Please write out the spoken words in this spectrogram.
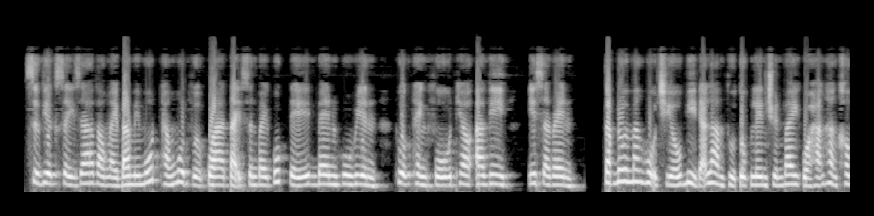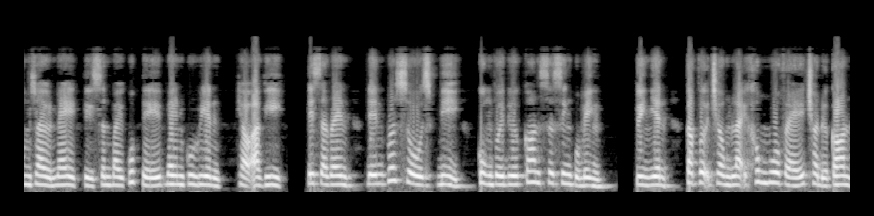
Sự việc xảy ra vào ngày 31 tháng 1 vừa qua tại sân bay quốc tế Ben Gurion thuộc thành phố Tel Aviv, Israel. Cặp đôi mang hộ chiếu Bỉ đã làm thủ tục lên chuyến bay của hãng hàng không Ryanair từ sân bay quốc tế Ben Gurion, Tel Aviv, Israel đến Brussels, Bỉ cùng với đứa con sơ sinh của mình. Tuy nhiên, cặp vợ chồng lại không mua vé cho đứa con.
